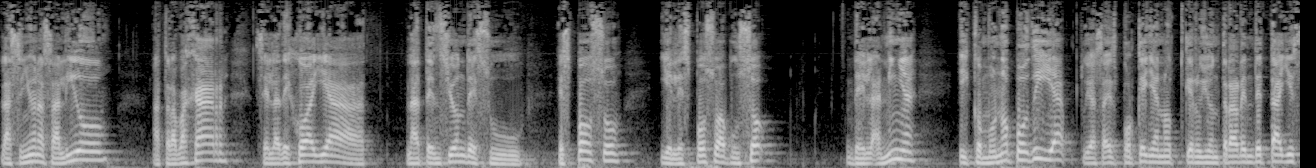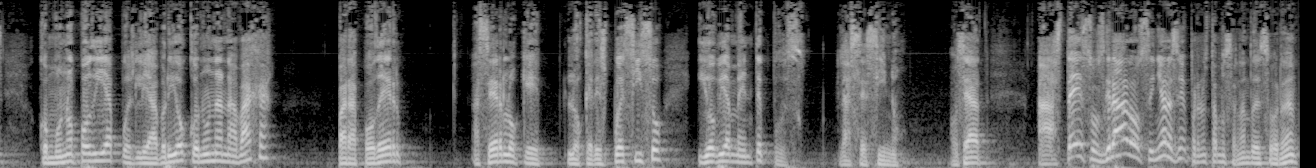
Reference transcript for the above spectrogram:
la señora salió a trabajar, se la dejó ahí a la atención de su esposo y el esposo abusó de la niña y como no podía, tú ya sabes por qué, ya no quiero yo entrar en detalles, como no podía, pues le abrió con una navaja para poder hacer lo que, lo que después hizo y obviamente pues la asesinó. O sea, hasta esos grados, señoras, pero no estamos hablando de eso, ¿verdad?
